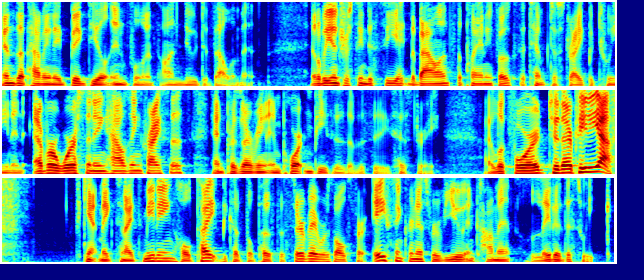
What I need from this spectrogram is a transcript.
ends up having a big deal influence on new development. It'll be interesting to see the balance the planning folks attempt to strike between an ever worsening housing crisis and preserving important pieces of the city's history. I look forward to their PDF. If you can't make tonight's meeting, hold tight because they'll post the survey results for asynchronous review and comment later this week.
